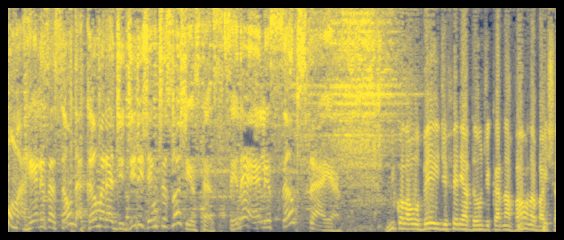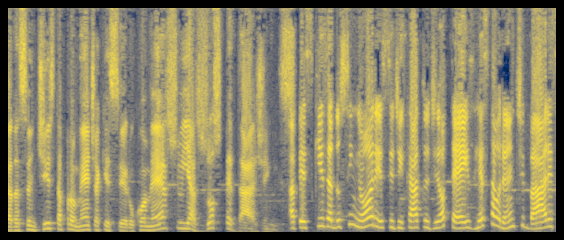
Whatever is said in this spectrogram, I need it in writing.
Uma realização da Câmara de Dirigentes Lojistas. CDL Santos Praia. Nicolau Obeide, feriadão de carnaval na Baixada Santista, promete aquecer o comércio e as hospedagens. A pesquisa do Senhores, Sindicato de Hotéis, Restaurante, Bares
